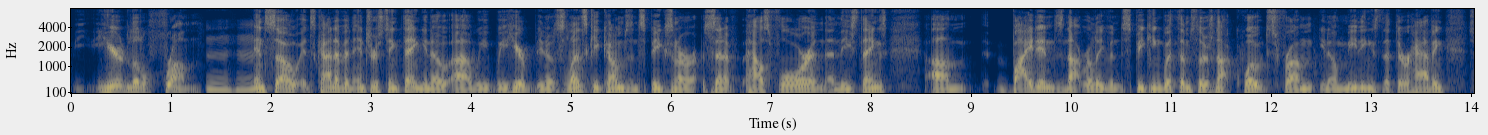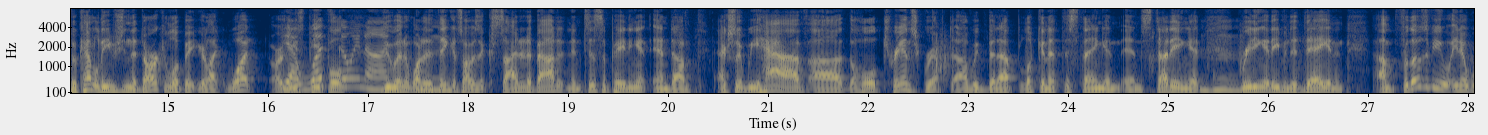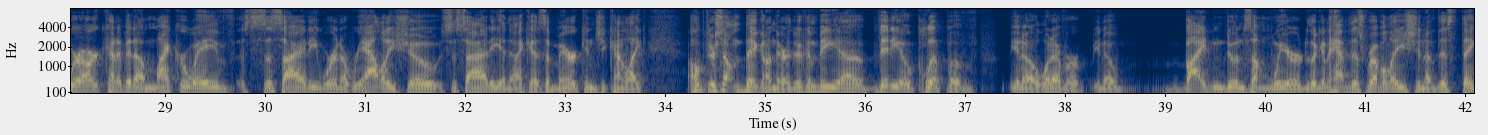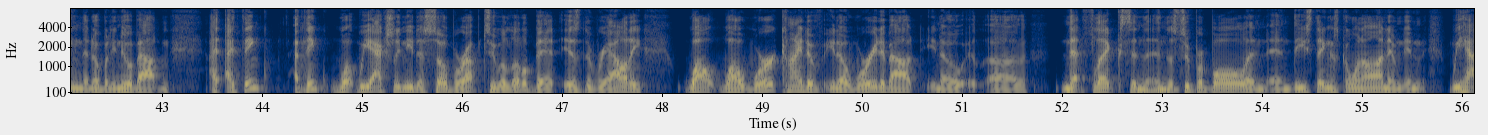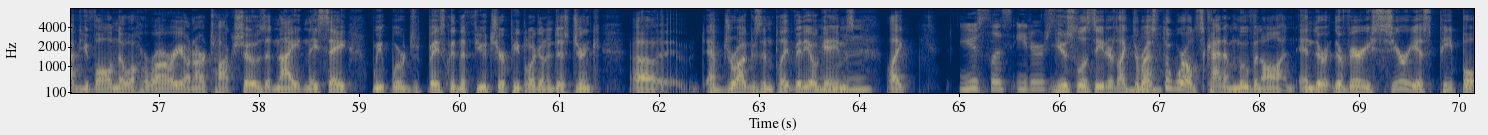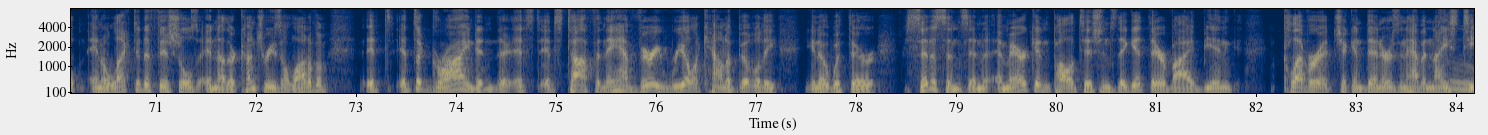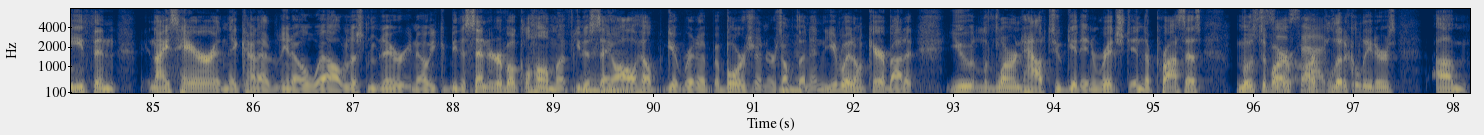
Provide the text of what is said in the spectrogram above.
you hear little from, Mm-hmm. and so it's kind of an interesting thing. You know, uh, we we hear you know Zelensky comes and speaks in our Senate House floor, and, and these things. Um, Biden's not really even speaking with them, so there's not quotes from you know meetings that they're having. So it kind of leaves you in the dark a little bit. You're like, what are Yeah, these people doing, and what are they thinking? So I was excited about it and anticipating it. And um, actually, we have uh, the whole transcript. Uh, we've been up looking at this thing and, and studying it, Mm-hmm. reading it even today. And um, for those of you, you know, we are kind of in a microwave society. We're in a reality show society, and like as Americans, you kind of like, I hope there's something big on there. There can be a video clip of you know whatever you know. Biden doing something weird. They're going to have this revelation of this thing that nobody knew about, and I, I think I think what we actually need to sober up to a little bit is the reality. While while we're kind of you know worried about you know uh, Netflix and, and the Super Bowl and and these things going on, and, and we have Yuval Noah Harari on our talk shows at night, and they say we, we're just basically in the future. People are going to just drink, uh, have drugs and play video games. Like Useless eaters. useless eaters like the rest uh-huh. of the world's kind of moving on and they're they're very serious people and elected officials in other countries a lot of them it's it's a grind and it's it's tough and they have very real accountability you know with their citizens and American politicians they get there by being clever at chicken dinners and having nice teeth and nice hair and they kind of you know well listen there you know you could be the senator of Oklahoma if you just say I'll help get rid of abortion or something and you really don't care about it. You have learned how to get enriched in the process. Most of So our our political leaders um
